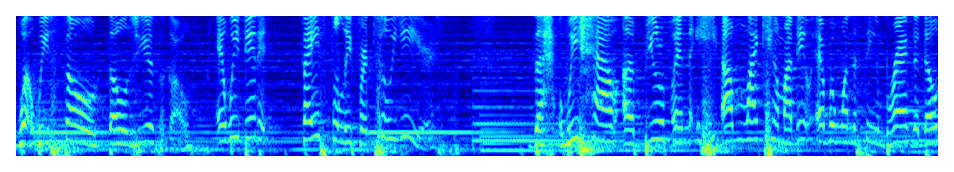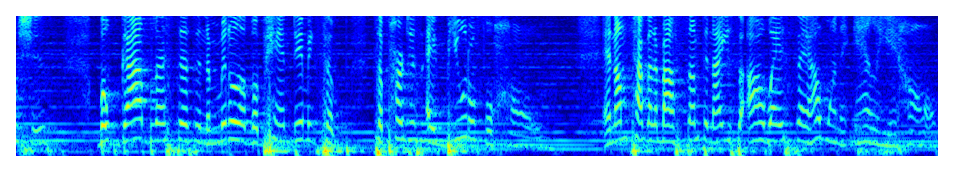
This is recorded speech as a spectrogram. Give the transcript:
what we sold those years ago. And we did it faithfully for two years. The, we have a beautiful, and he, I'm like him, I didn't ever want to seem braggadocious, but God blessed us in the middle of a pandemic to, to purchase a beautiful home. And I'm talking about something I used to always say, I want an alien home.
